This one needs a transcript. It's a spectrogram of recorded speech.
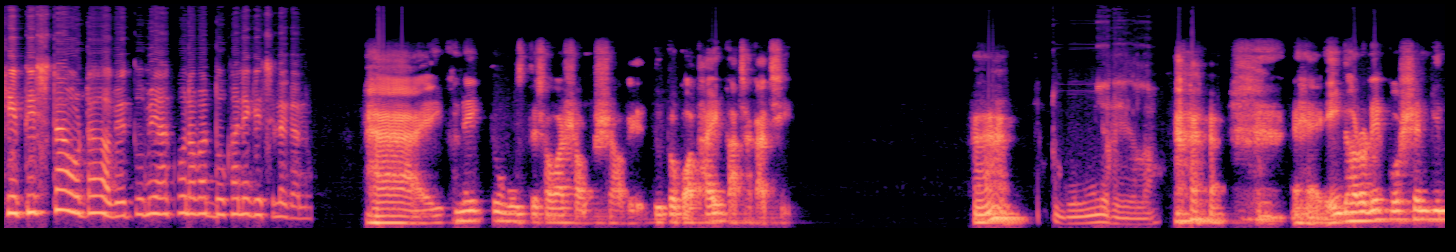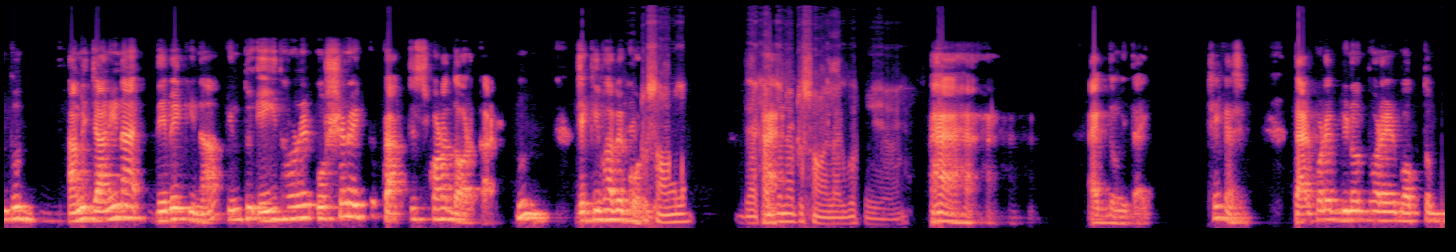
ক্ষিতীশটা ওটা হবে। তুমি এখন আবার দোকানে গেছিলে কেন? হ্যাঁ এইখানে একটু বুঝতে সবার সমস্যা হবে। দুটো কথাই কাছাকাছি। হ্যাঁ? একটু গোলমেলে হয়ে গেল হ্যাঁ এই ধরনের কোশ্চেন কিন্তু আমি জানি না দেবে কিনা কিন্তু এই ধরনের কোশ্চেনও একটু প্র্যাকটিস করা দরকার হুম? যে কীভাবে করবে। দেখার হ্যাঁ। জন্য একটু সময় লাগবে হয়ে যাবে। হ্যাঁ হ্যাঁ হ্যাঁ, হ্যাঁ। একদমই তাই ঠিক আছে? তারপরে বিনোদ ভরের বক্তব্য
